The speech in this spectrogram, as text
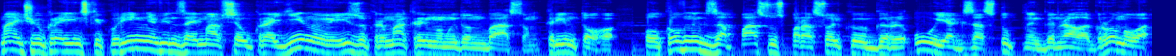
Маючи українське коріння, він займався Україною і, зокрема, Кримом і Донбасом. Крім того, полковник запасу з парасолькою ГРУ, як заступник генерала Громова,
